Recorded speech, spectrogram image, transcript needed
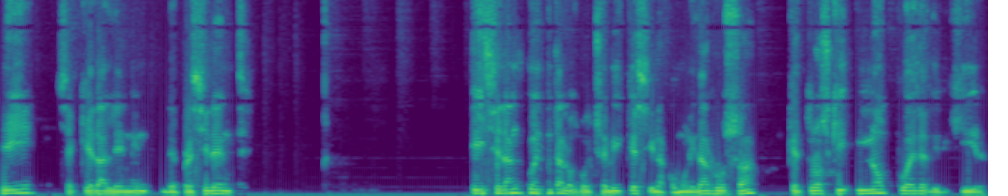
y se queda Lenin de presidente. Y se dan cuenta los bolcheviques y la comunidad rusa que Trotsky no puede dirigir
